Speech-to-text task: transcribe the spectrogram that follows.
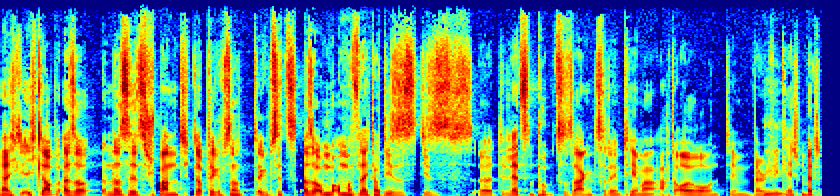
Ja, ich, ich glaube, also, und das ist jetzt spannend, ich glaube, da gibt es noch, da gibt es jetzt, also um, um mal vielleicht auch dieses, dieses, äh, den letzten Punkt zu sagen zu dem Thema 8 Euro und dem Verification Badge.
